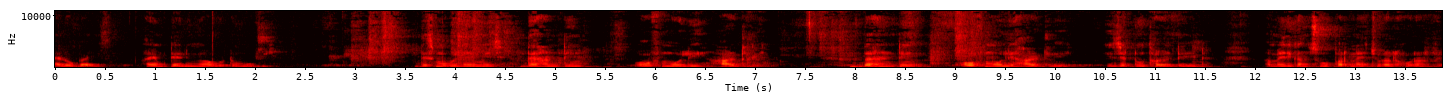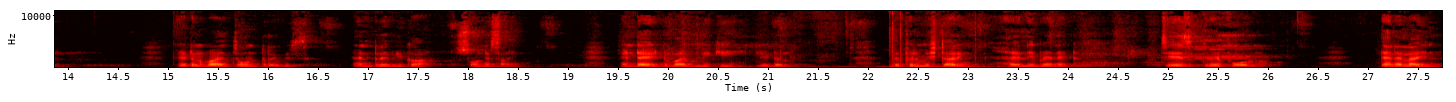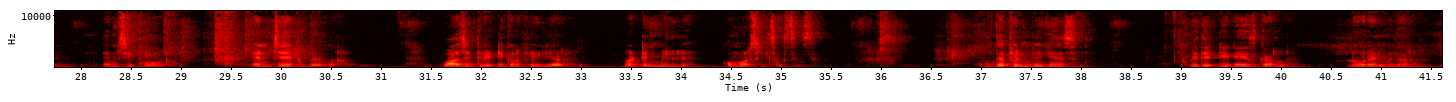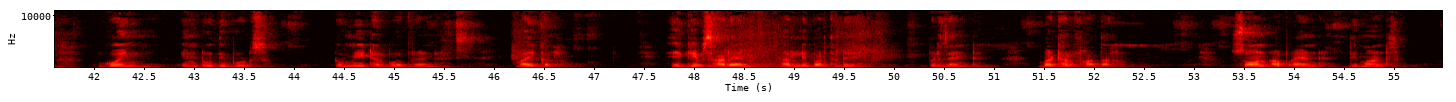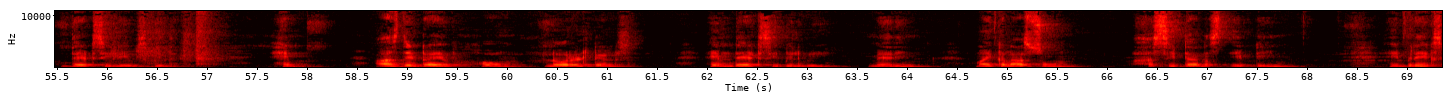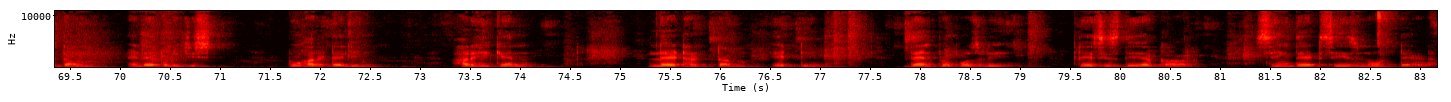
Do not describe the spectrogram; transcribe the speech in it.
Hello guys, I am telling you about a movie. This movie name is The Hunting of Molly Hartley. The Hunting of Molly Hartley is a 2008 American supernatural horror film written by John Travis and Rebecca Sonesine and directed by Mickey Liddell. The film starring Haley Bennett, Chase Crawford, Annaline MC Code, and Jack Weber was a critical failure but a mild commercial success. The film begins with a teenage girl, Lauren Miller, going into the woods to meet her boyfriend, Michael. He gives her an early birthday present, but her father, shown up and demands that she lives with him. As they drive home, Laurel tells him that she will be marrying Michael as soon as she turns 18. He breaks down and apologizes to her, telling her he can let her turn 18. Then purposely crashes their car, seeing that she is not dead.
